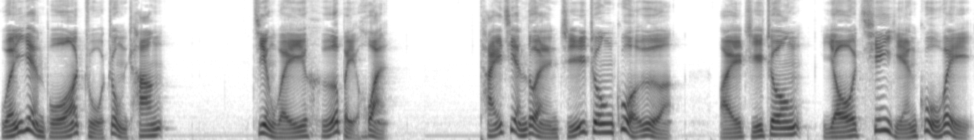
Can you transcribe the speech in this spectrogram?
文彦博主仲昌。竟为河北患。台谏论直中过恶，而直中由千言故位，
